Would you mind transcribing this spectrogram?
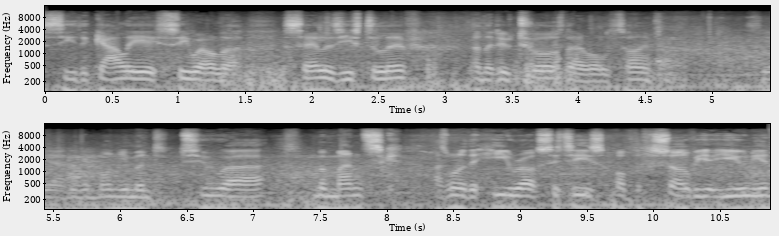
see the galley, see where all the sailors used to live, and they do tours there all the time. So yeah, another monument to uh, Murmansk as one of the hero cities of the Soviet Union,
